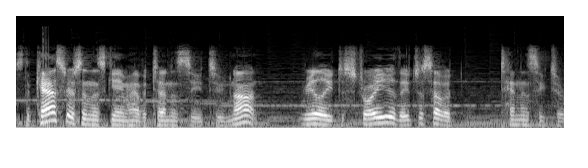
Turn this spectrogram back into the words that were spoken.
So the casters in this game have a tendency to not really destroy you, they just have a tendency to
